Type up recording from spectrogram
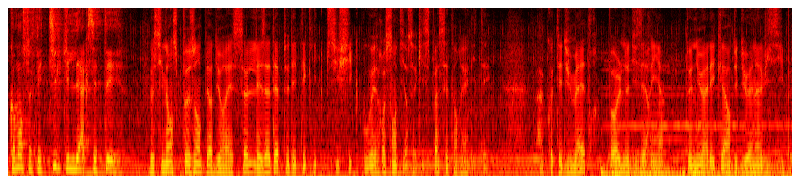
Comment se fait-il qu'il l'ait accepté? Le silence pesant perdurait. Seuls les adeptes des techniques psychiques pouvaient ressentir ce qui se passait en réalité. À côté du maître, Paul ne disait rien, tenu à l'écart du duel invisible,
